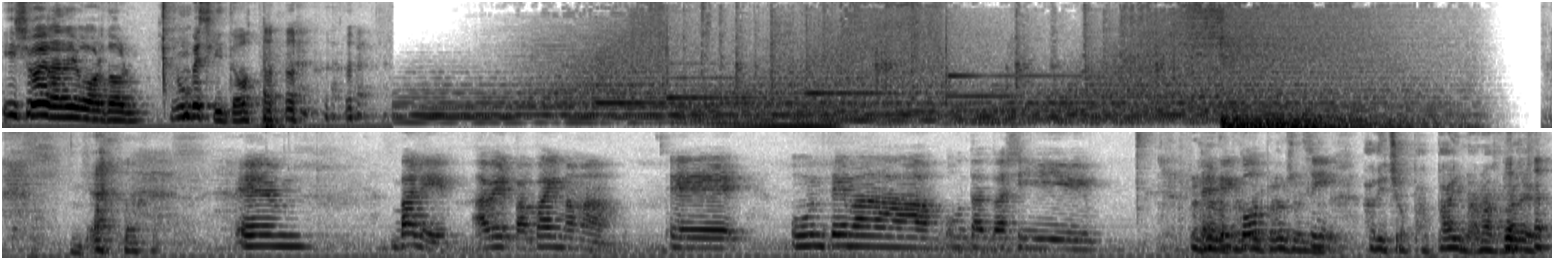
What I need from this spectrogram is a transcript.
y suegra de Gordon. Un besito. Em, vale, a ver, papá y mamá. Eh, un tema un tanto así Perdón, tétrico. perdón, perdón, soy- Sí. Ha dicho papá y mamá, ¿vale?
